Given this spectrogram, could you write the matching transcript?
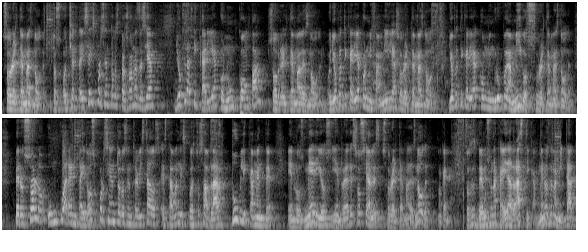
sobre el tema Snowden. Entonces, 86% de las personas decían, yo platicaría con un compa sobre el tema de Snowden, o yo platicaría con mi familia sobre el tema de Snowden, yo platicaría con mi grupo de amigos sobre el tema de Snowden, pero solo un 42% de los entrevistados estaban dispuestos a hablar públicamente en los medios y en redes sociales sobre el tema de Snowden. ¿okay? Entonces vemos una caída drástica, menos de la mitad.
